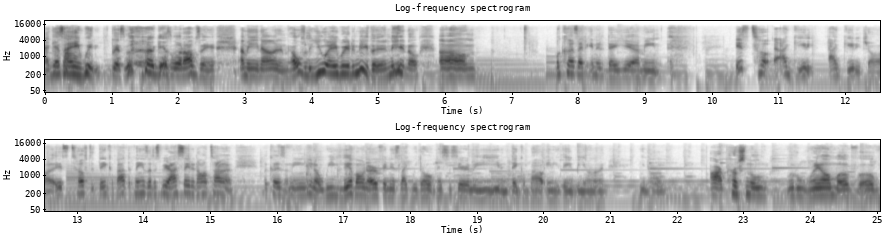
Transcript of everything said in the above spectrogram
I guess I ain't with it. That's guess what I'm saying. I mean, uh, hopefully you ain't with it neither. And you know, um, because at the end of the day, yeah, I mean, it's tough. I get it. I get it, y'all. It's tough to think about the things of the spirit. I say it all the time because I mean, you know, we live on earth and it's like we don't necessarily even think about anything beyond, you know, our personal little realm of of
